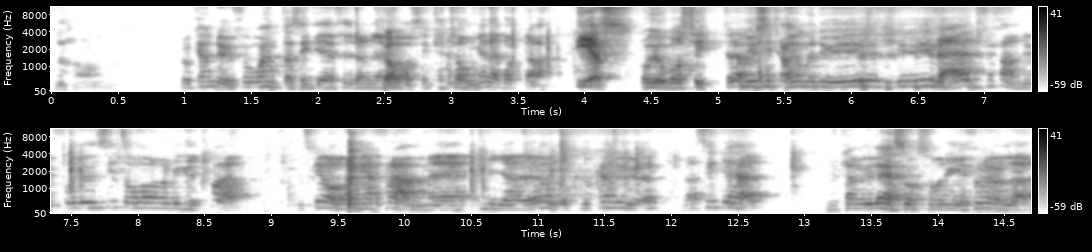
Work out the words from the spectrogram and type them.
Jaha. Då kan du få hämta Sigge fyra nya Ja. glas i kartongen där borta. Yes! Och jag bara sitter där. Du, sitter, ja, men du, är, du är ju värd för fan. Du får ju sitta och ha det gött bara. Nu ska jag langa fram eh, nya öl och då kan du öppna Sigge här. Nu kan vi läsa också vad det är för öl där.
